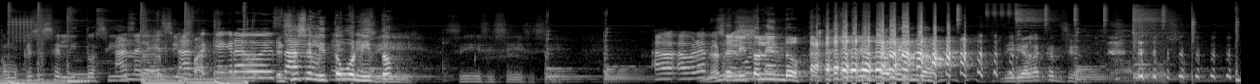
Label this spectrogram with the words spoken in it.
como que ese celito así Ándale, está es- simpático". ¿hasta qué grado es Ese celito el bonito. Sí, sí, sí, sí, sí. A- Ahora mi Celito pregunta- lindo. Celito lindo, diría la canción.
